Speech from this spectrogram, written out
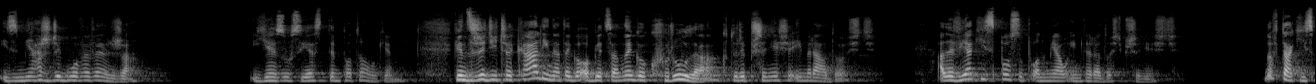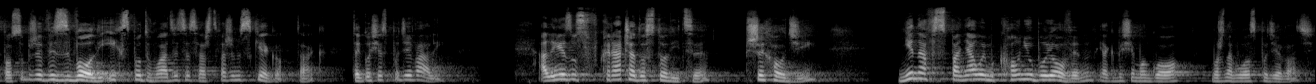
i zmiażdży głowę węża. Jezus jest tym potomkiem. Więc Żydzi czekali na tego obiecanego króla, który przyniesie im radość. Ale w jaki sposób on miał im tę radość przynieść? No w taki sposób, że wyzwoli ich spod władzy cesarstwa rzymskiego. Tak? Tego się spodziewali. Ale Jezus wkracza do stolicy, przychodzi, nie na wspaniałym koniu bojowym, jakby się mogło, można było spodziewać,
